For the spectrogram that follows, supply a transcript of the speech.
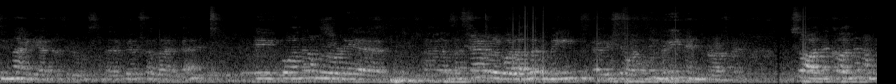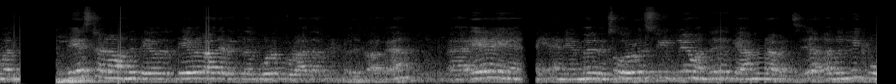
சின்ன ஐடியா தான் சார் ஒரு சில பெருசாக இல்லை இப்போ வந்து நம்மளுடைய சஸ்டைனபிள் கோல் வந்து ஒரு மெயின் விஷயம் வந்து க்ரீன் என்வரான்மெண்ட் ஸோ அதுக்கு வந்து நம்ம வந்து வேஸ்ட் எல்லாம் வந்து தேவை தேவையில்லாத இடத்துல போடக்கூடாது அப்படின்றதுக்காக ஏஐ எம்எல் வச்சு ஒரு ஒரு ஸ்ட்ரீட்லயும் வந்து கேமரா வச்சு அது வந்து இப்போ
